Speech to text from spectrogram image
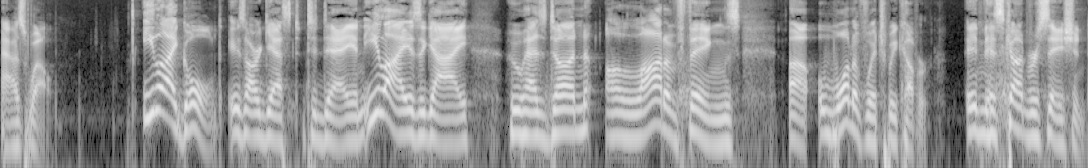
as well. Eli Gold is our guest today, and Eli is a guy who has done a lot of things, uh, one of which we cover in this conversation.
